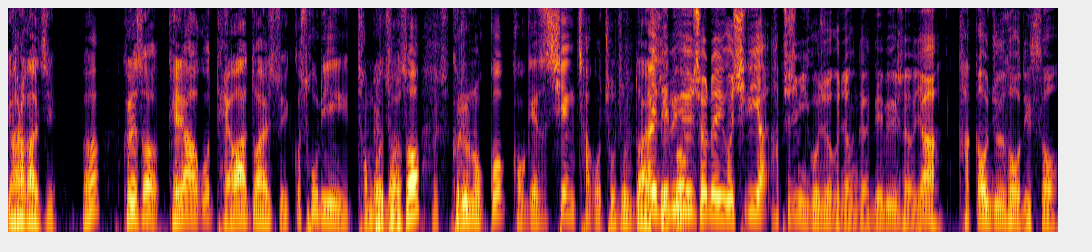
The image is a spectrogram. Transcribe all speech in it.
여러 가지. 어? 그래서 걔하고 대화도 할 수 있고 소리 정보 그렇죠. 넣어서 그렇죠. 그려놓고 거기에서 시행착오 조절도 할 수 있고. 내비게이션에 이거 시리 합쳐지면 이거죠. 그냥 내가 내비게이션 야 가까운 주유소 어디 있어?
